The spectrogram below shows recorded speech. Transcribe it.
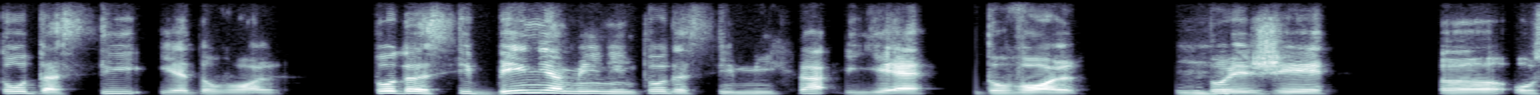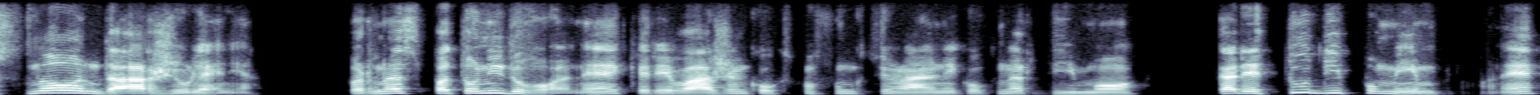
to, da si je dovolj. To, da si Benjamin in to, da si Miha, je dovolj. Mhm. To je že uh, osnoven dar življenja. Pri nas pa to ni dovolj, ne? ker je važno, koliko smo funkcionalni, koliko naredimo, kar je tudi pomembno. Ne?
